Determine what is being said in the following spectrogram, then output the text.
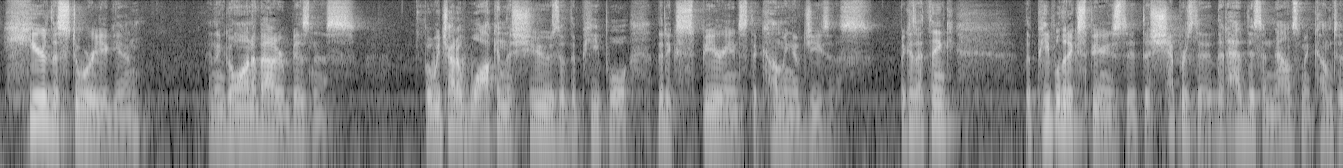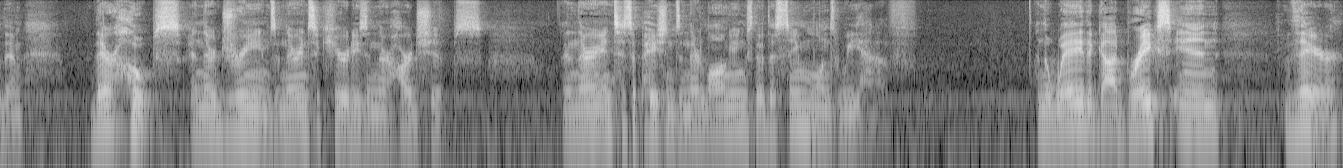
hear the story again and then go on about our business, but we try to walk in the shoes of the people that experienced the coming of Jesus. Because I think the people that experienced it, the shepherds that, that had this announcement come to them, their hopes and their dreams and their insecurities and their hardships and their anticipations and their longings, they're the same ones we have. And the way that God breaks in there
